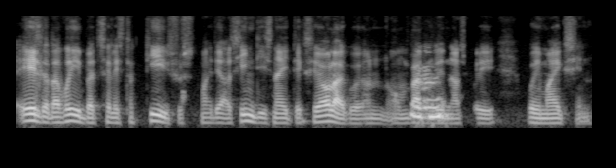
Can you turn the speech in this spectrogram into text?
eeldada võib, et sellist aktiivsust, ma ei tea, Sindis näiteks ei ole, kui on, on Pärnu mm -hmm. linnas või, või ma eksin?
